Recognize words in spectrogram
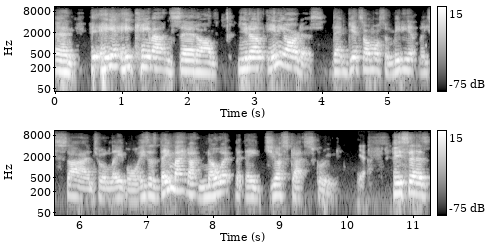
and he, he, he came out and said, um, you know, any artist that gets almost immediately signed to a label, he says they might not know it, but they just got screwed. Yeah. He says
